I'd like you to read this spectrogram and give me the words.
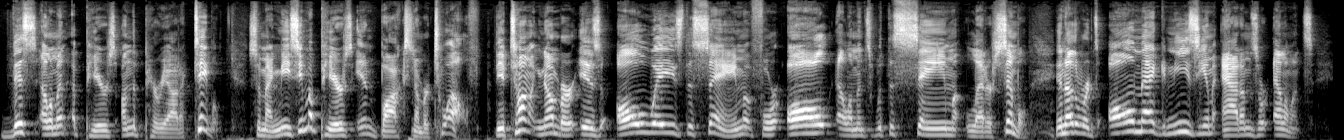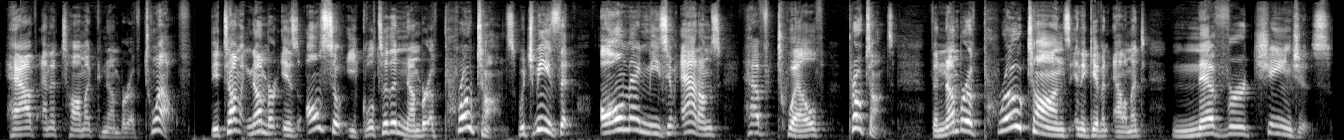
this element appears on the periodic table. So magnesium appears in box number 12. The atomic number is always the same for all elements with the same letter symbol. In other words, all magnesium atoms or elements have an atomic number of 12. The atomic number is also equal to the number of protons, which means that all magnesium atoms have 12 protons. The number of protons in a given element never changes.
